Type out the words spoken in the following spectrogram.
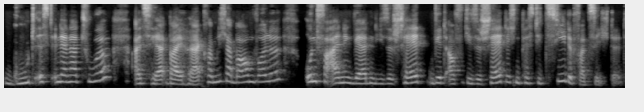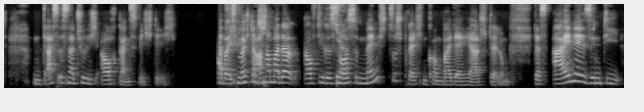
Gut ist in der Natur als her bei herkömmlicher Baumwolle. Und vor allen Dingen werden diese Schäd wird auf diese schädlichen Pestizide verzichtet. Und das ist natürlich auch ganz wichtig. Aber ich möchte auch nochmal auf die Ressource ja. Mensch zu sprechen kommen bei der Herstellung. Das eine sind die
